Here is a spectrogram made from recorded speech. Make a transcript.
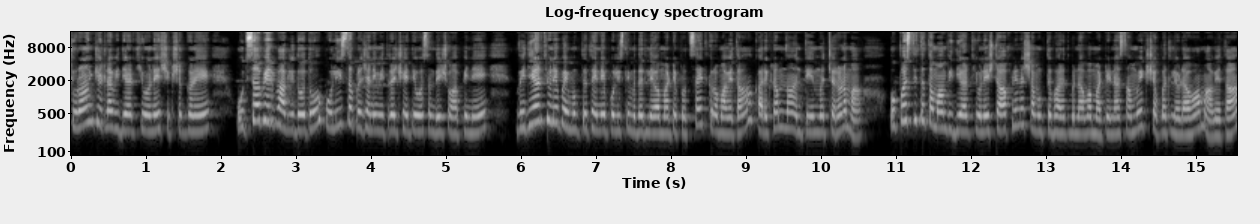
ચોરાણું જેટલા વિદ્યાર્થીઓને શિક્ષકગણે ઉત્સાહભેર ભાગ લીધો હતો. પોલીસ પ્રજાની મિત્ર છે તેવો સંદેશો આપીને વિદ્યાર્થીઓને ભયમુક્ત થઈને પોલીસની મદદ લેવા માટે પ્રોત્સાહિત કરવામાં આવ્યા હતા. કાર્યક્રમના અંતિમ ચરણમાં ઉપસ્થિત તમામ વિદ્યાર્થીઓને સ્ટાફને નશામુક્ત ભારત બનાવવા માટેના સામૂહિક શપથ લેવડાવવામાં આવ્યા હતા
